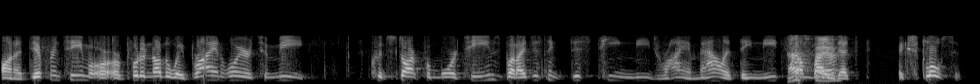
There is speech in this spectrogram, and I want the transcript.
on a different team, or, or put another way, Brian Hoyer to me could start for more teams, but I just think this team needs Ryan Mallett. They need that's somebody fair. that's explosive.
